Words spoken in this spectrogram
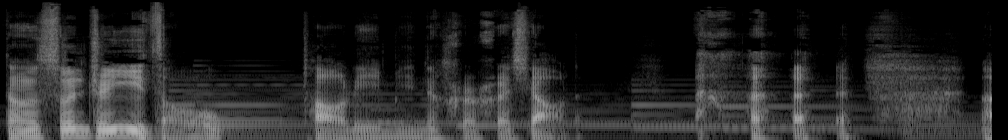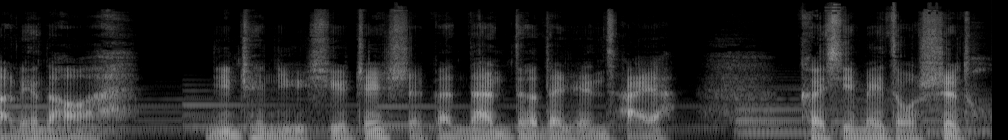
等孙志一走，赵立民呵呵笑了：“ 老领导啊，您这女婿真是个难得的人才呀，可惜没走仕途，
